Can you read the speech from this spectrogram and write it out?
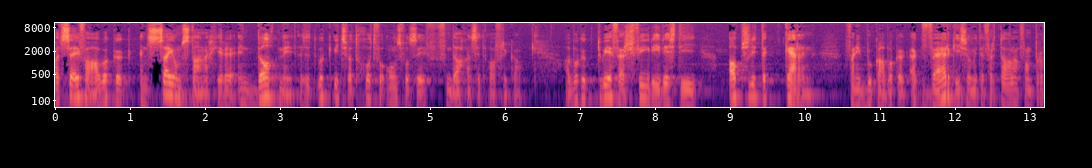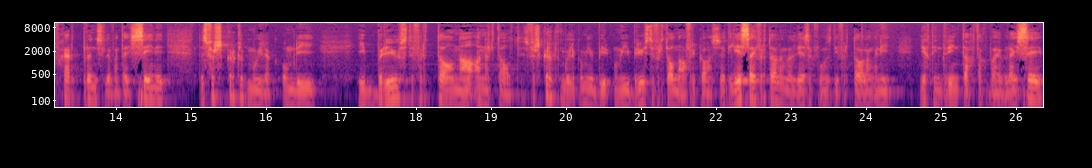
wat sê vir Habakuk in sy omstandighede en dalk net is dit ook iets wat God vir ons wil sê vandag in Suid-Afrika. Habakuk 2 vers 4 hier is die absolute kern van die boek Habakuk. Ek werk hierso met 'n vertaling van Prof Gert Prinsloo want hy sê net dis verskriklik moeilik om die Hebreëus te vertaal na ander taal. Dit is verskriklik moeilik om die om die Hebreëus te vertaal na Afrikaans. So ek lees sy vertaling, dan lees ek vir ons die vertaling in die 1983 Bybel. Hy sê:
